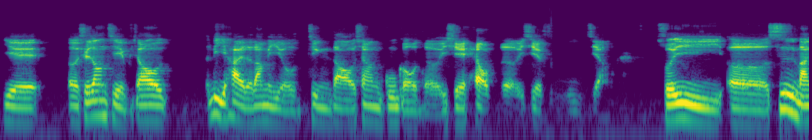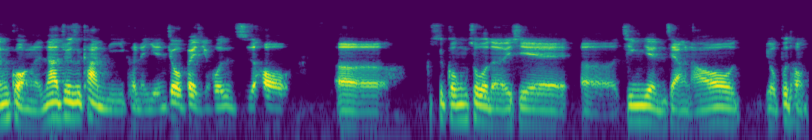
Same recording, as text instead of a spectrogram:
也呃学长姐比较厉害的，他们有进到像 Google 的一些 health 的一些服务这样，所以呃是蛮广的。那就是看你可能研究背景，或是之后呃是工作的一些呃经验这样，然后有不同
